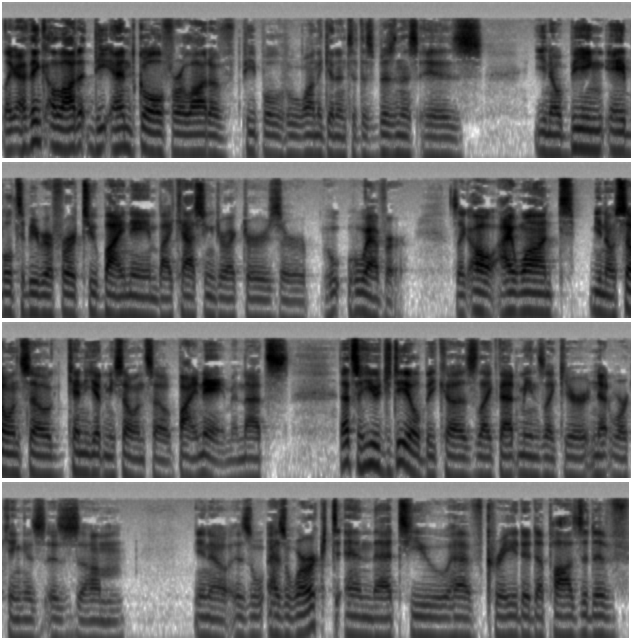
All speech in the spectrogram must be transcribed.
like I think a lot of the end goal for a lot of people who want to get into this business is, you know, being able to be referred to by name by casting directors or wh- whoever. It's like, oh, I want you know so and so. Can you get me so and so by name? And that's that's a huge deal because like that means like your networking is is um you know is has worked and that you have created a positive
